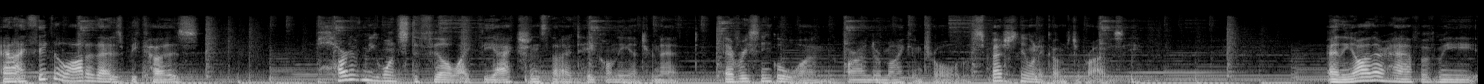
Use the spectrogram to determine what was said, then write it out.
And I think a lot of that is because part of me wants to feel like the actions that I take on the internet, every single one, are under my control, especially when it comes to privacy. And the other half of me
